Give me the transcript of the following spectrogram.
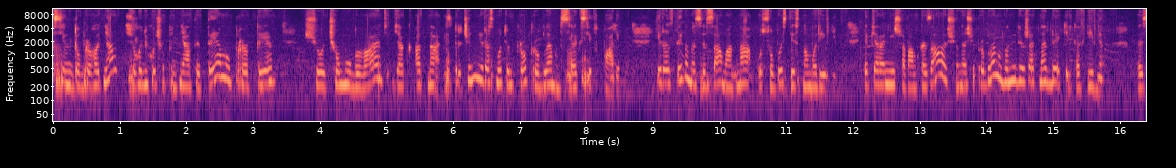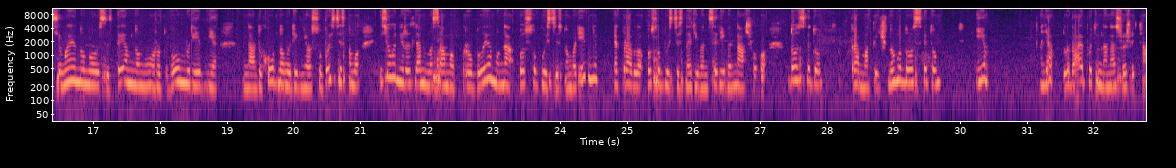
Всім доброго дня. Сьогодні хочу підняти тему про те, що чому бувають як одна із причин і розмотимо про проблеми в сексі в парі. І роздивимося саме на особистісному рівні. Як я раніше вам казала, що наші проблеми вони лежать на декілька рівнях: Е, сімейному, системному, родовому рівні, на духовному рівні, особистісному. І сьогодні розглянемо саме проблему на особистісному рівні. Як правило, особистісний рівень це рівень нашого досвіду, травматичного досвіду і як впливає потім на наше життя.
